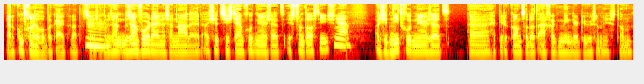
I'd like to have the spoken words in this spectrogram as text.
ja, er komt gewoon heel veel bij kijken, laat ik het zo Mhm. zeggen. Er zijn, er zijn voordelen en er zijn nadelen. Als je het systeem goed neerzet, is het fantastisch. ja. Als je het niet goed neerzet, heb je de kans dat het eigenlijk minder duurzaam is dan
